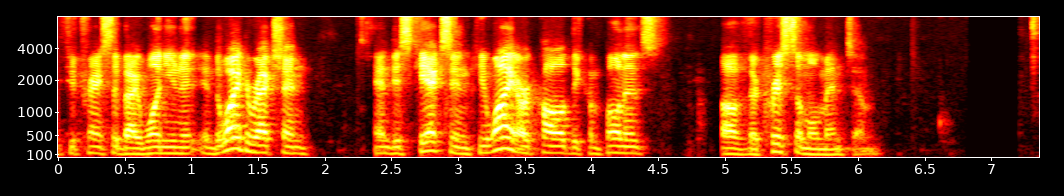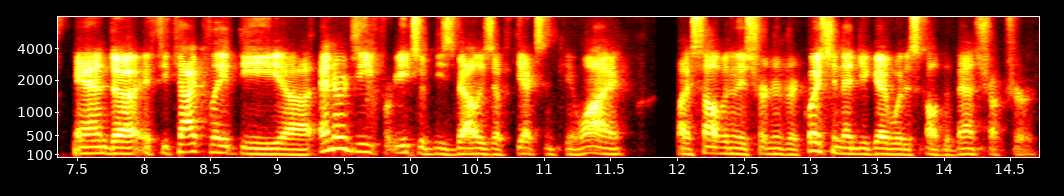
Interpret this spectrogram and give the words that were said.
if you translate by one unit in the y direction. And this kx and ky are called the components of the crystal momentum. And uh, if you calculate the uh, energy for each of these values of kx and ky by solving the Schrodinger equation, then you get what is called the band structure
